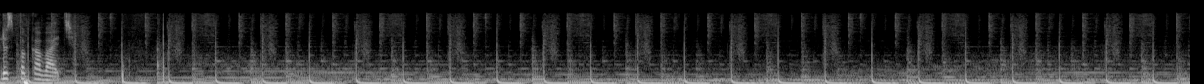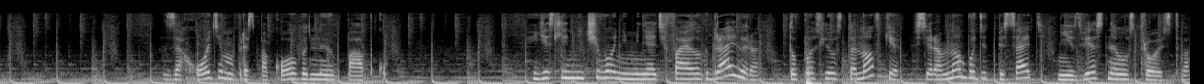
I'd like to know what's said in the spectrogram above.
«Распаковать». Заходим в распакованную папку. Если ничего не менять в файлах драйвера, то после установки все равно будет писать неизвестное устройство.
